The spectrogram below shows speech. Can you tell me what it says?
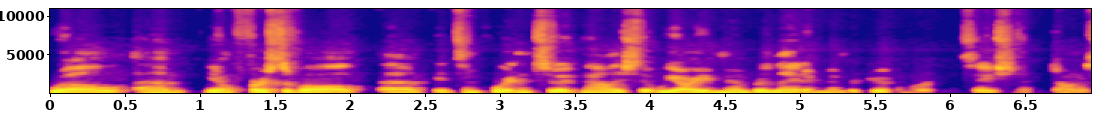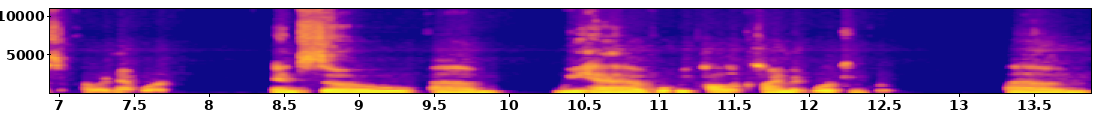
Well, um, you know, first of all, uh, it's important to acknowledge that we are a member-led and member-driven organization at the Donors of Color Network, and so um, we have what we call a climate working group. Um,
